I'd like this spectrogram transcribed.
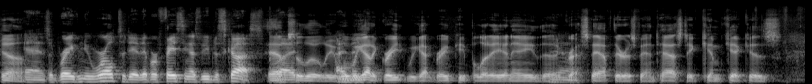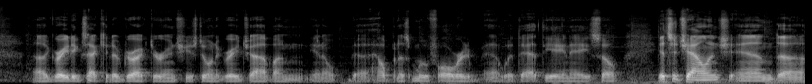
Yeah. And it's a brave new world today that we're facing, as we've discussed. but Absolutely. I Well, we think- got a great we got great people at ANA. The Yeah. gra- staff there is fantastic. Kim Kiick is a great executive director, and she's doing a great job on you know uh, helping us move forward uh, with that at the ANA. So it's a challenge, and uh,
